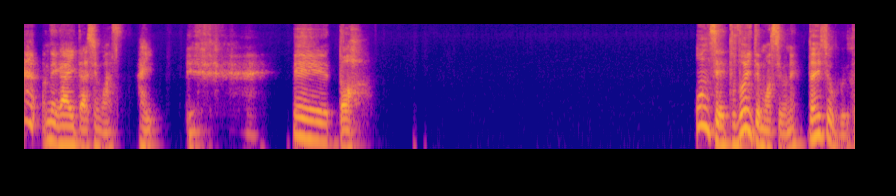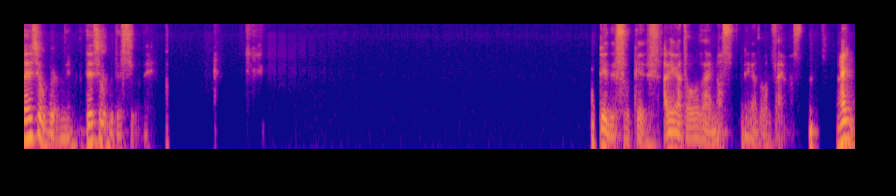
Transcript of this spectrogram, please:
お願いいたします。はい。えっと、音声届いてますよね？大丈夫？大丈夫よね？大丈夫ですよね ?OK です、OK です。ありがとうございます。ありがとうございます。はい。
